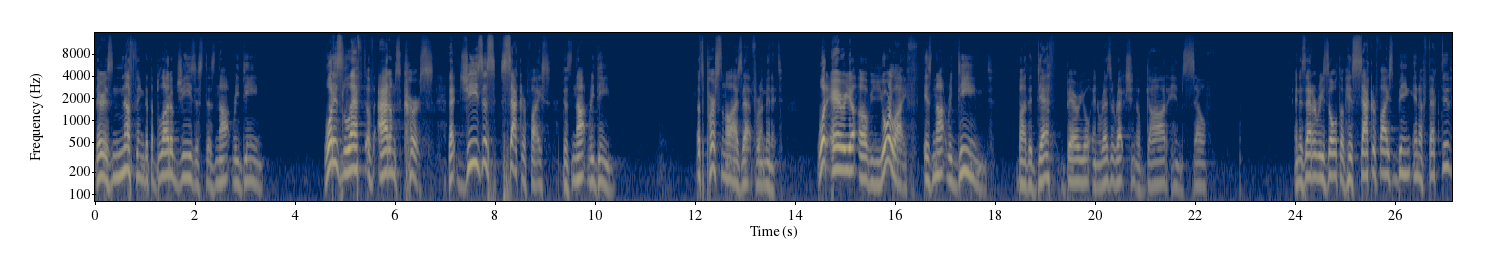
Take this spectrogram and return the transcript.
There is nothing that the blood of Jesus does not redeem. What is left of Adam's curse that Jesus' sacrifice does not redeem? Let's personalize that for a minute. What area of your life is not redeemed by the death, burial, and resurrection of God Himself? And is that a result of His sacrifice being ineffective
